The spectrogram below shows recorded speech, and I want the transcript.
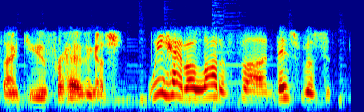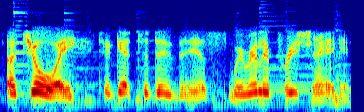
Thank you for having us. We had a lot of fun. This was a joy to get to do this. We really appreciate it.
